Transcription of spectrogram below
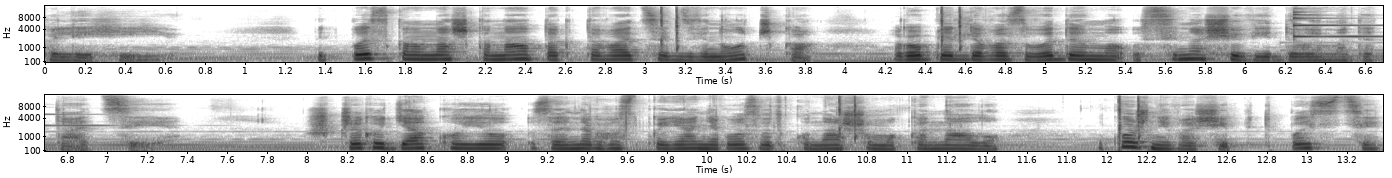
релігією. Підписка на наш канал та активація дзвіночка роблять для вас видимими усі наші відео і медитації. Щиро дякую за енергосприяння розвитку нашому каналу у кожній вашій підписці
